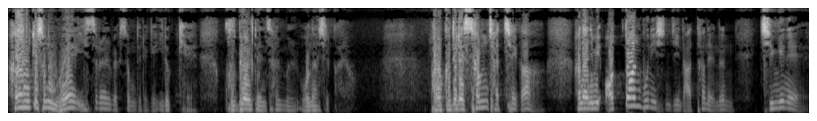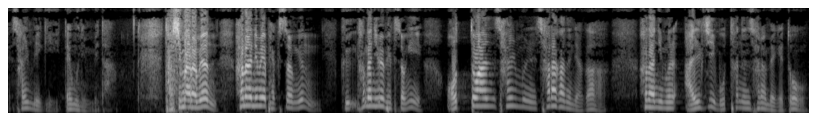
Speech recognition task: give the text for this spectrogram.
하나님께서는 왜 이스라엘 백성들에게 이렇게 구별된 삶을 원하실까요? 바로 그들의 삶 자체가 하나님이 어떠한 분이신지 나타내는 증인의 삶이기 때문입니다. 다시 말하면 하나님의 백성은 그 하나님의 백성이 어떠한 삶을 살아가느냐가 하나님을 알지 못하는 사람에게도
